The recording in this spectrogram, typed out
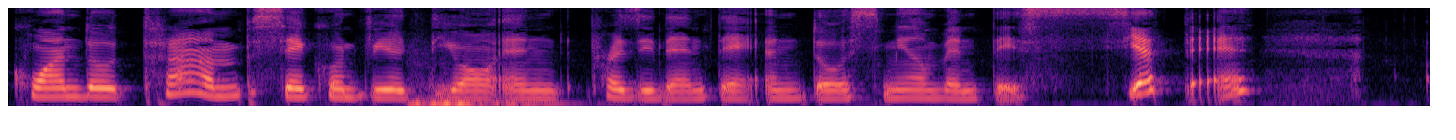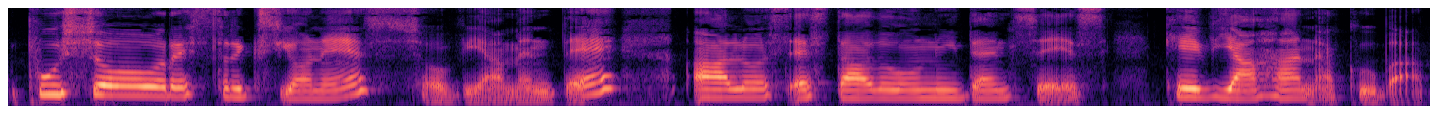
cuando Trump se convirtió en presidente en 2027, puso restricciones, obviamente, a los estadounidenses que viajan a Cuba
